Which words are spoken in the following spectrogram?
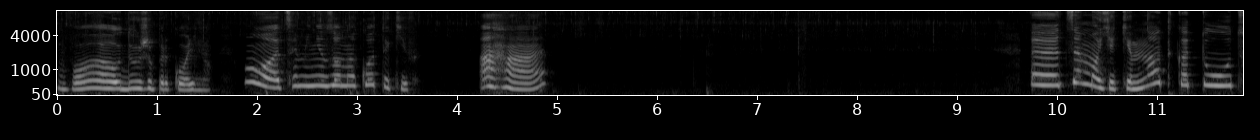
Вау, дуже прикольно. О, це міні-зона котиків. Ага. Е, це моя кімнатка тут.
